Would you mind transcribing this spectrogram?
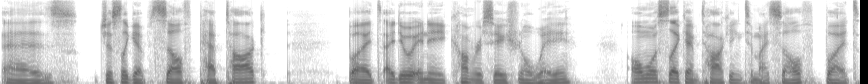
as just like a self pep talk, but I do it in a conversational way, almost like I'm talking to myself, but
